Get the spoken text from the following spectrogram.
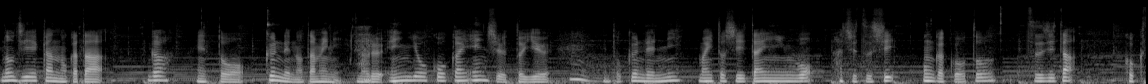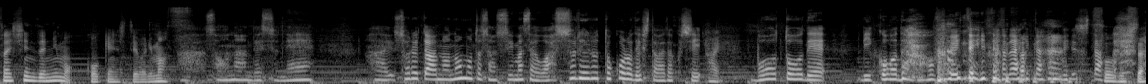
の自衛官の方が、えっと、訓練のために乗る遠洋公開演習という、うん。えっと、訓練に毎年隊員を発出し音楽を通通じた国際親善にも貢献しております。あそうなんですね。はい、それとあの野本さんすいません。忘れるところでした私。はい。冒頭でリコーダーを吹いていただいたんでした。そうでした。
